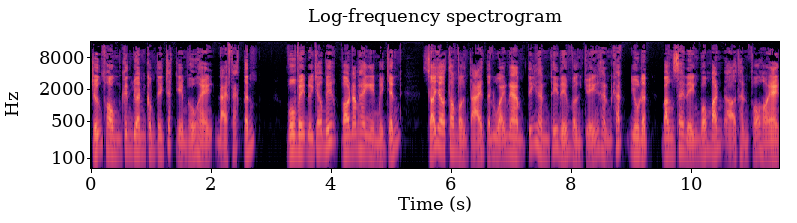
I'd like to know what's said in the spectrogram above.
trưởng phòng kinh doanh công ty trách nhiệm hữu hạn Đại Phát Tính. Vụ việc được cho biết vào năm 2019, Sở Giao thông Vận tải tỉnh Quảng Nam tiến hành thí điểm vận chuyển hành khách du lịch bằng xe điện 4 bánh ở thành phố Hội An.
